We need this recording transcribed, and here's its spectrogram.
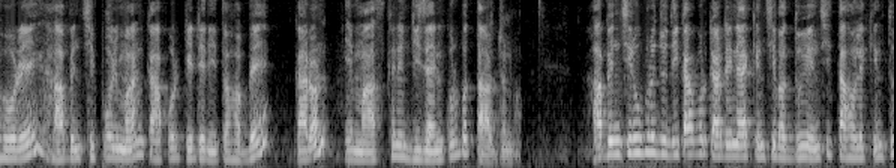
ধরে হাফ ইঞ্চি পরিমাণ কাপড় কেটে দিতে হবে। কারণ এই মাঝখানে ডিজাইন করব তার জন্য। হাফ ইঞ্চির উপরে যদি কাপড় কাটেন এক ইঞ্চি বা দুই ইঞ্চি তাহলে কিন্তু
